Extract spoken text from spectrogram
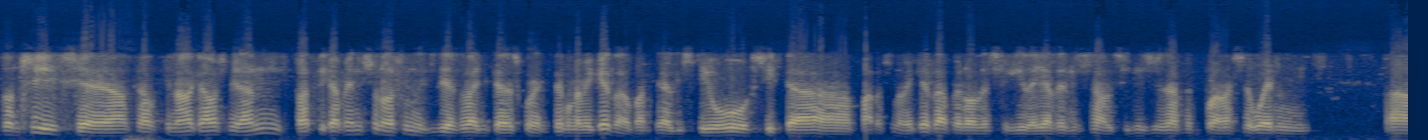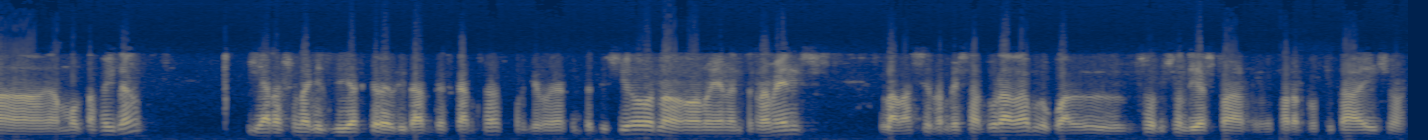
Doncs sí, si al, al final acabes mirant, pràcticament són els únics dies de l'any que desconnectem una miqueta, perquè a l'estiu sí que pares una miqueta, però de seguida ja tens els inicis de temporada següent eh, amb molta feina, i ara són aquells dies que de veritat descanses perquè no hi ha competició, no, no hi ha entrenaments, la base també està aturada, amb la qual són, són dies per, per aprofitar i estar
